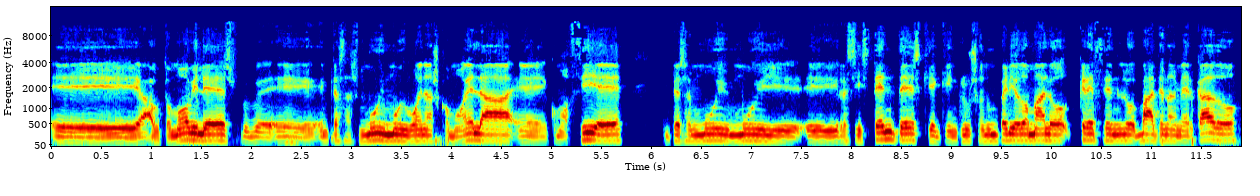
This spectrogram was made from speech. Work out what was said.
Eh, automóviles, eh, empresas muy, muy buenas como ELA, eh, como CIE, empresas muy, muy eh, resistentes que, que, incluso en un periodo malo crecen, baten al mercado.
